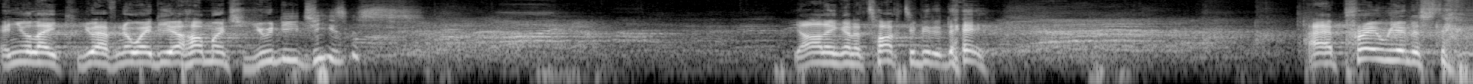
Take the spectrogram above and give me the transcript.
and you're like, you have no idea how much you need Jesus? Y'all ain't gonna talk to me today. I pray we understand.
